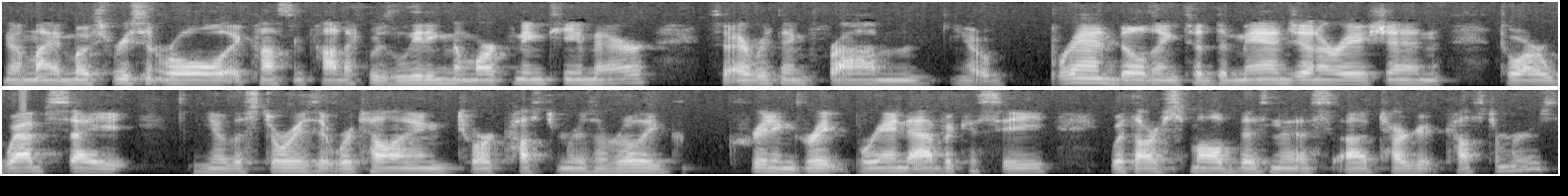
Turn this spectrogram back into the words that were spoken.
You know, my most recent role at Constant Contact was leading the marketing team there. So everything from you know brand building to demand generation to our website, you know, the stories that we're telling to our customers, and really creating great brand advocacy with our small business uh, target customers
